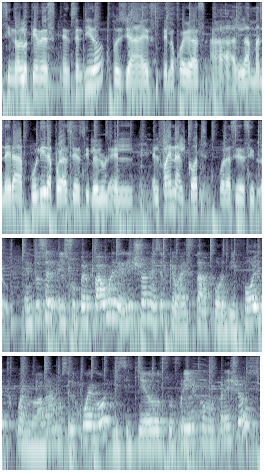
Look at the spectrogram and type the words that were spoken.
Si no lo tienes encendido, pues ya este, lo juegas a la manera pulida, por así decirlo, el, Final Cut, por así decirlo. Entonces, el, Super Power Edition es el que va a estar por default cuando abramos el juego, y si quiero sufrir como precios,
